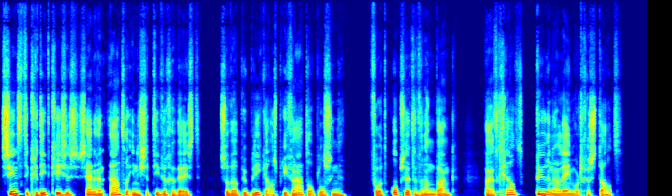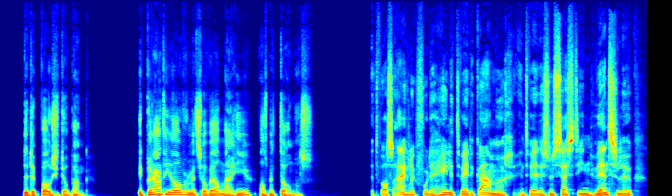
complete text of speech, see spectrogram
Sinds de kredietcrisis zijn er een aantal initiatieven geweest, zowel publieke als private oplossingen, voor het opzetten van een bank waar het geld puur en alleen wordt gestald. De depositobank. Ik praat hierover met zowel Mahir als met Thomas. Het was eigenlijk voor de hele Tweede Kamer in 2016 wenselijk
